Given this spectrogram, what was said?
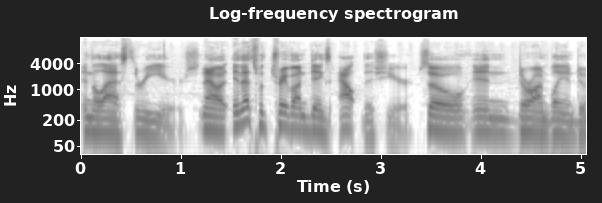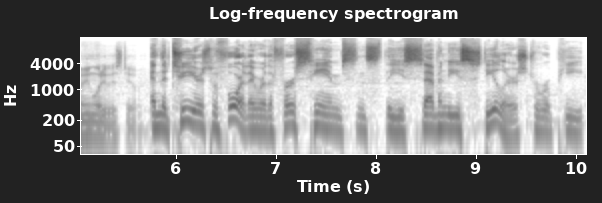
in the last three years. Now, and that's with Trevon Diggs out this year. So, and DaRon Bland doing what he was doing. And the two years before, they were the first team since the 70s Steelers to repeat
